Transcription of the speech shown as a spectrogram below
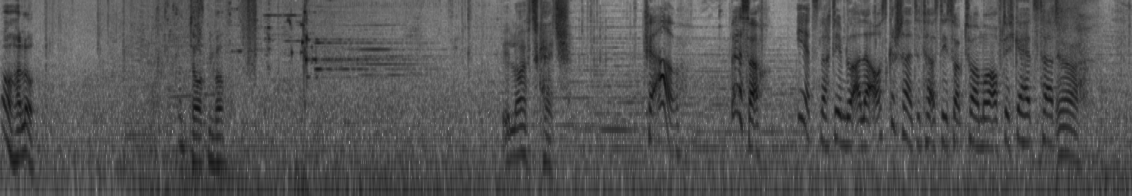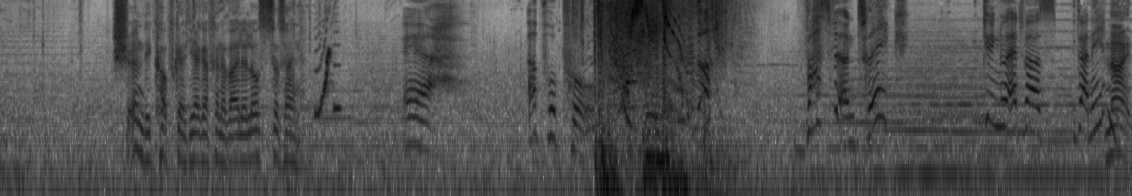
Oh, hallo. Dann talken wir. Wie läuft's, Cage? Kerl, besser. Jetzt, nachdem du alle ausgeschaltet hast, die Soktormo auf dich gehetzt hat. Ja. Schön, die Kopfgeldjäger für eine Weile los zu sein. Ja. Apropos. Was für ein Trick! Ging nur etwas daneben? Nein.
